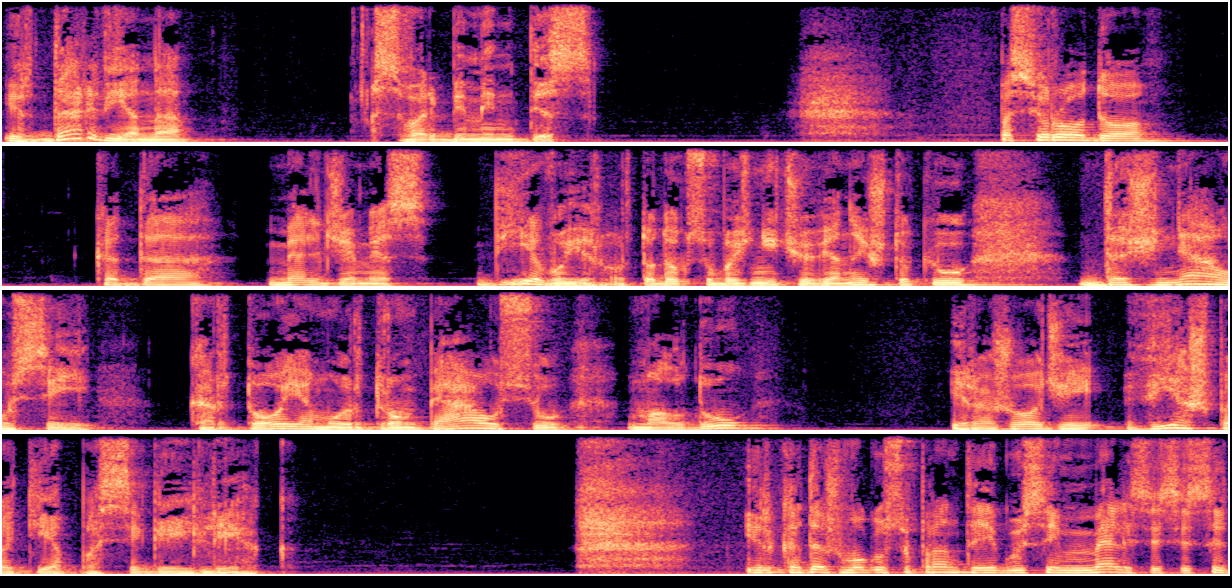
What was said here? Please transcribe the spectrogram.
Ir dar viena svarbi mintis. Pasirodo, kada melžiamės Dievui ir ortodoksų bažnyčių viena iš tokių dažniausiai kartojamų ir trumpiausių maldų yra žodžiai viešpatie pasigailėk. Ir kada žmogus supranta, jeigu jisai melsis, jisai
